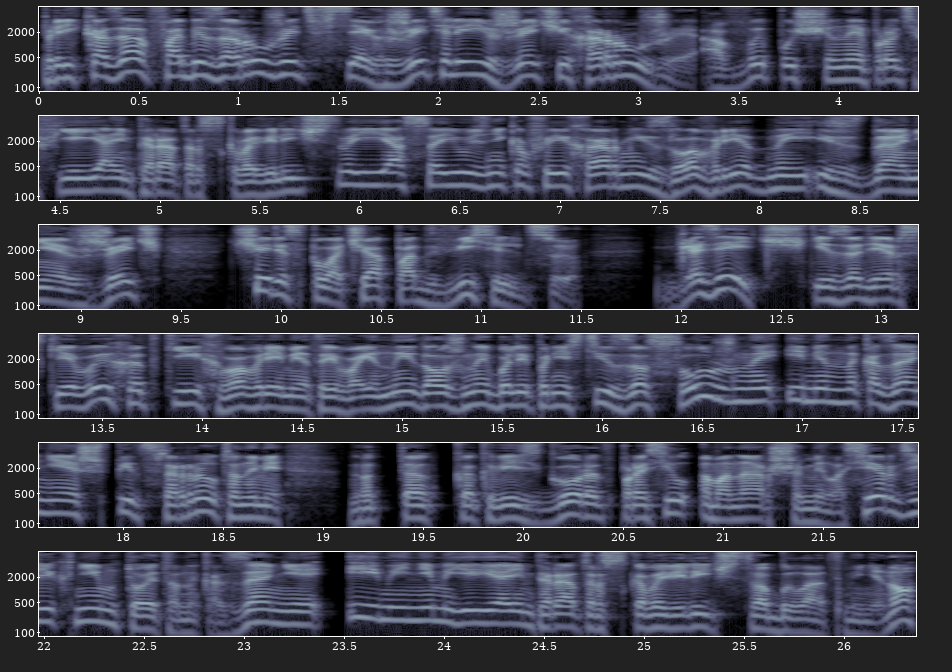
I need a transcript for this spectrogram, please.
приказав обезоружить всех жителей и сжечь их оружие, а выпущенные против ея императорского величества и я союзников и их армий зловредные издания сжечь через палача под висельцу — Газетчики за дерзкие выходки их во время этой войны должны были понести заслуженное именно наказание шпицрутанами, но так как весь город просил о монарше милосердии к ним, то это наказание именем ее императорского величества было отменено,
